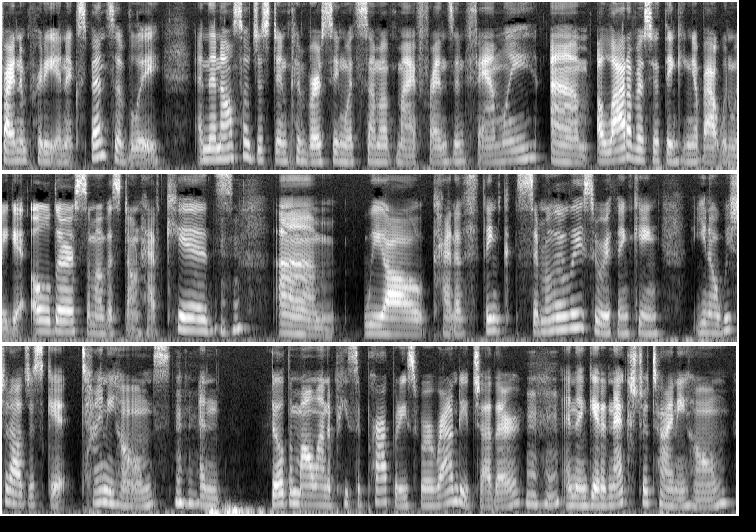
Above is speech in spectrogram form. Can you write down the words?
find them pretty inexpensively. And then also just in conversing with some of my friends and family, um, a lot of us are thinking about when we get older, some of us don't have kids. Mm-hmm. Um, we all kind of think similarly. So we're thinking, you know, we should all just get tiny homes Mm-hmm. and build them all on a piece of property so we're around each other Mm-hmm. and then get an extra tiny home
